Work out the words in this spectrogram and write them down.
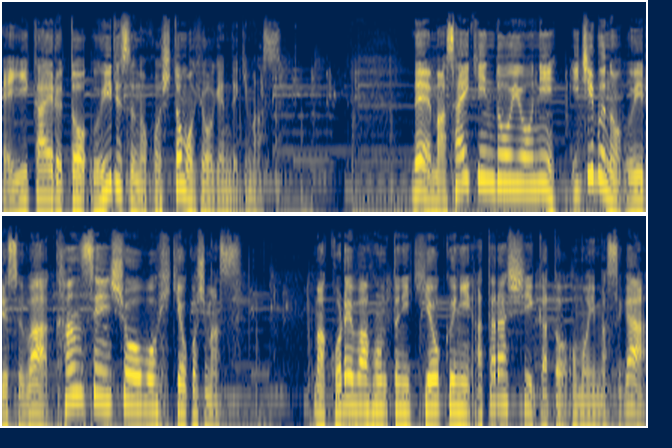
言い換えるとウイルスの星とも表現できます。で、まあ、最近同様に一部のウイルスは感染症を引き起こします。まあ、これは本当に記憶に新しいかと思いますが、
